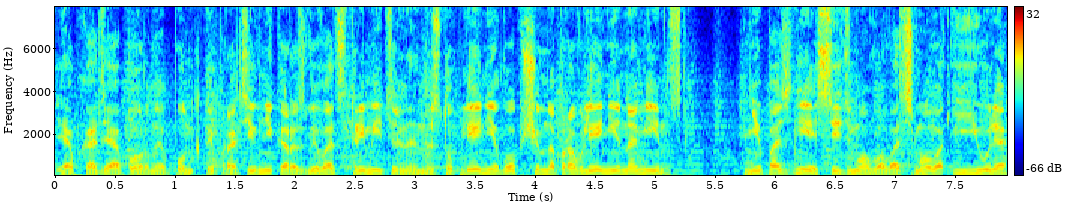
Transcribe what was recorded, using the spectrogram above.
и, обходя опорные пункты противника, развивать стремительное наступление в общем направлении на Минск. Не позднее 7-8 июля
